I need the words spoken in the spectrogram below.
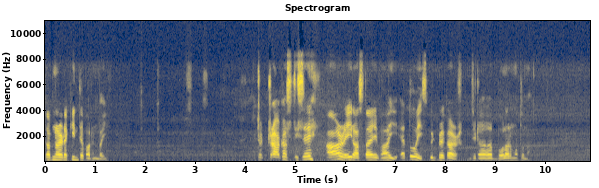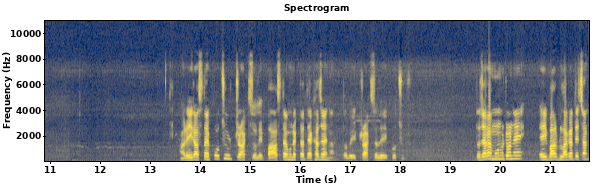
তো আপনারা এটা কিনতে পারেন ভাই। ট্রাক আসতেছে, আর এই রাস্তায় ভাই এত স্পিড ব্রেকার যেটা বলার মতো না। আর এই রাস্তায় প্রচুর ট্রাক চলে বাস তেমন একটা দেখা যায় না, তবে ট্রাক চলে প্রচুর। তো যারা মনোটনে এই বাল্ব লাগাতে চান,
